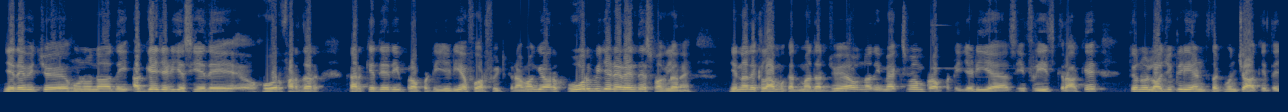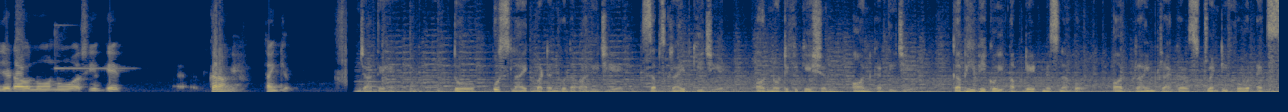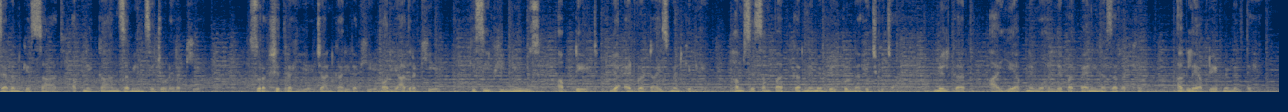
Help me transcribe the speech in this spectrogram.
ਜਿਹਦੇ ਵਿੱਚ ਹੁਣ ਉਹਨਾਂ ਦੀ ਅੱਗੇ ਜਿਹੜੀ ਅਸੀਂ ਇਹਦੇ ਹੋਰ ਫਰਦਰ ਕਰਕੇ ਤੇ ਇਹਦੀ ਪ੍ਰਾਪਰਟੀ ਜਿਹੜੀ ਹੈ ਫੋਰਫਿਟ ਕਰਾਵਾਂਗੇ ਔਰ ਹੋਰ ਵੀ ਜਿਹੜੇ ਰਹਿੰਦੇ ਸਮਗਲਰ ਹੈ, ਜਿਨ੍ਹਾਂ ਦੇ ਖਿਲਾਫ ਮੁਕਦਮਾ ਦਰਜ ਹੋਇਆ, ਉਹਨਾਂ ਦੀ ਮੈਕਸਿਮਮ ਪ੍ਰਾਪਰਟੀ ਜਿਹੜੀ ਹੈ ਅਸੀਂ ਫ੍ਰੀਜ਼ ਕਰਾ ਕੇ ਤੇ ਉਹਨੂੰ ਲੌਜੀਕਲੀ ਐਂਡ ਤੱਕ ਪਹੁੰਚਾ ਕੇ ਤੇ ਜਿਹੜਾ ਉਹਨੂੰ ਉਹਨੂੰ ਅਸੀਂ ਅੱਗੇ ਕਰਾਂਗੇ। ਥੈਂਕ ਯੂ ਜਾਤੇ ਹੈ। उस लाइक बटन को दबा दीजिए सब्सक्राइब कीजिए और नोटिफिकेशन ऑन कर दीजिए। कभी भी कोई अपडेट मिस न हो और क्राइम ट्रैकर्स 24x7 के साथ अपने कान ज़मीन से जोड़े रखिए। सुरक्षित रहिए, जानकारी रखिए और याद रखिए, किसी भी न्यूज़ अपडेट या एडवर्टाइजमेंट के लिए हमसे संपर्क करने में बिल्कुल न हिचकिचाएँ। मिलकर आइए अपने मोहल्ले पर पैनी नज़र रखें। अगले अपडेट में मिलते हैं।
